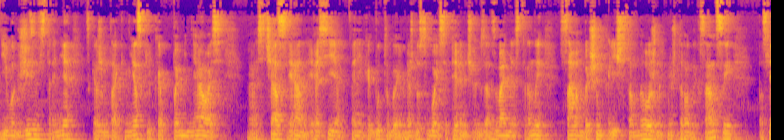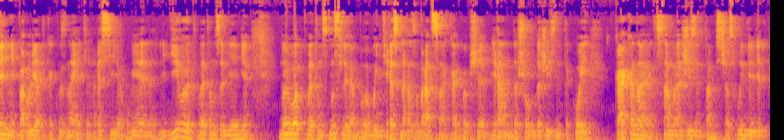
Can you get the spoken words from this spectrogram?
и вот жизнь в стране, скажем так, несколько поменялась. А сейчас Иран и Россия, они как будто бы между собой соперничают за звание страны с самым большим количеством наложенных международных санкций. Последние пару лет, как вы знаете, Россия уверенно лидирует в этом забеге. Ну и вот в этом смысле было бы интересно разобраться, как вообще Иран дошел до жизни такой, как она, эта самая жизнь там сейчас выглядит.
